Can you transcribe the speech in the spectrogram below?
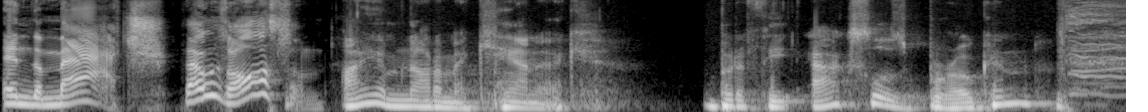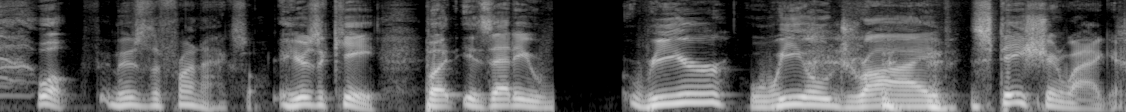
and the match. That was awesome. I am not a mechanic, but if the axle is broken, Well, it was the front axle. Here's a key, but is that a rear wheel drive station wagon?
